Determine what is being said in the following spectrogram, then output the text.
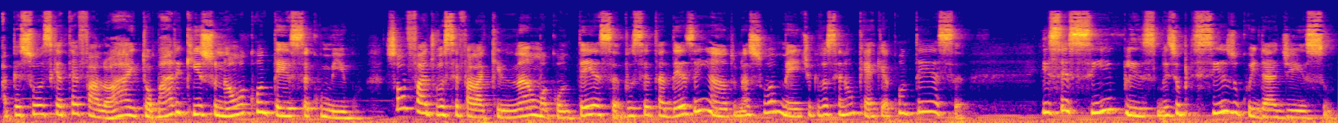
Há pessoas que até falam, ai, tomara que isso não aconteça comigo. Só o fato de você falar que não aconteça, você está desenhando na sua mente o que você não quer que aconteça. Isso é simples, mas eu preciso cuidar disso.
